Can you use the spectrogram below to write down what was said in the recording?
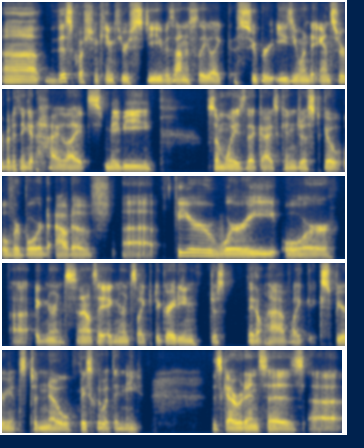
Uh, this question came through Steve is honestly like a super easy one to answer, but I think it highlights maybe some ways that guys can just go overboard out of uh, fear, worry, or uh, ignorance. And I don't say ignorance like degrading, just they don't have like experience to know basically what they need. This guy wrote in says, uh,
